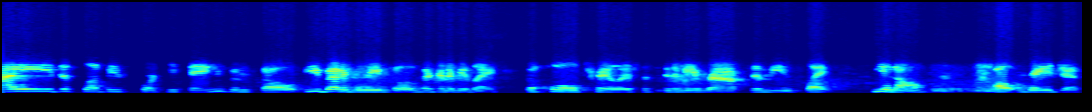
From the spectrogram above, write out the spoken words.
I just love these quirky things, and so you better believe those are going to be like the whole trailer is just going to be wrapped in these like you know outrageous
